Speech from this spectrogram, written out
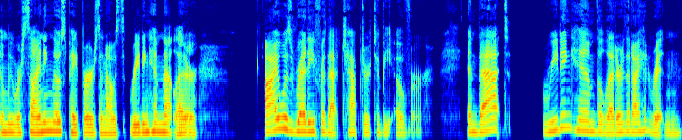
and we were signing those papers and I was reading him that letter, I was ready for that chapter to be over. And that reading him the letter that I had written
